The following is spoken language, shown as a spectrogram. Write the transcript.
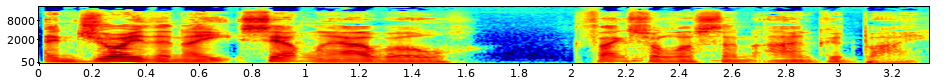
Enjoy the night. Certainly I will. Thanks for listening and goodbye.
